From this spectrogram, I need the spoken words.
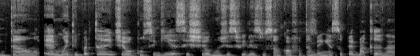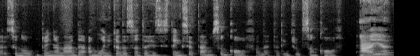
Então, é muito importante. Eu consegui assistir alguns desfiles do Sankofa também, é super bacana. Se eu não estou enganada, a Mônica da Santa Resistência está no Sankofa, né? Tá dentro do Sankofa. Raia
